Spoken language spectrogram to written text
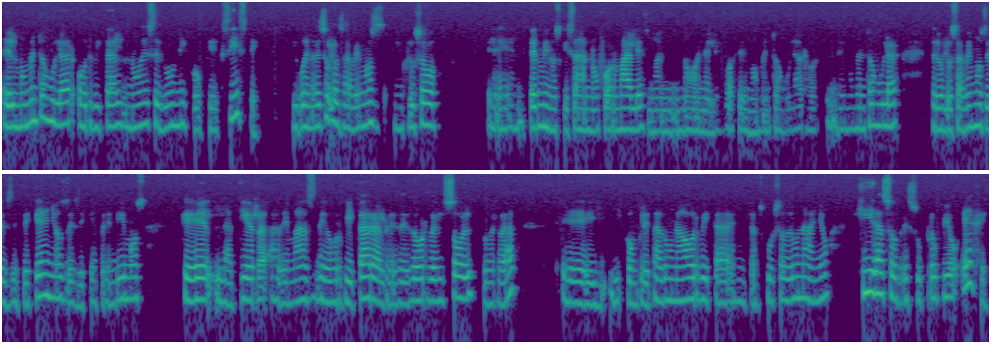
el momento angular orbital no es el único que existe. Y bueno, eso lo sabemos incluso en términos quizá no formales, no, en el lenguaje de momento angular, momento angular, pero lo sabemos desde pequeños, desde que aprendimos que la Tierra, además de orbitar alrededor del Sol, ¿verdad? Eh, y, completar una órbita en el transcurso de un año, gira sobre su propio eje.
